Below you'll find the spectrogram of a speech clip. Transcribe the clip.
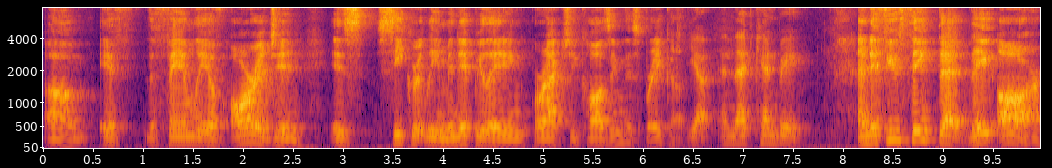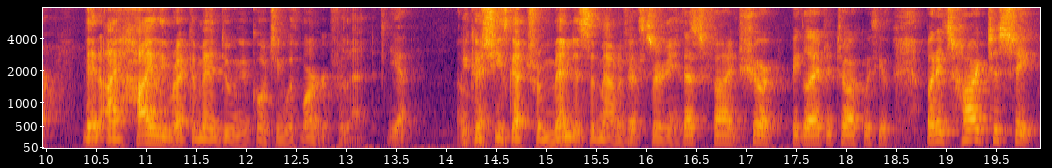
um, if the family of origin is secretly manipulating or actually causing this breakup. Yeah, and that can be. And if you think that they are, then I highly recommend doing a coaching with Margaret for that Yeah. because she's got tremendous amount of That's- experience. That's fine, sure. Be glad to talk with you. But it's hard to see.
